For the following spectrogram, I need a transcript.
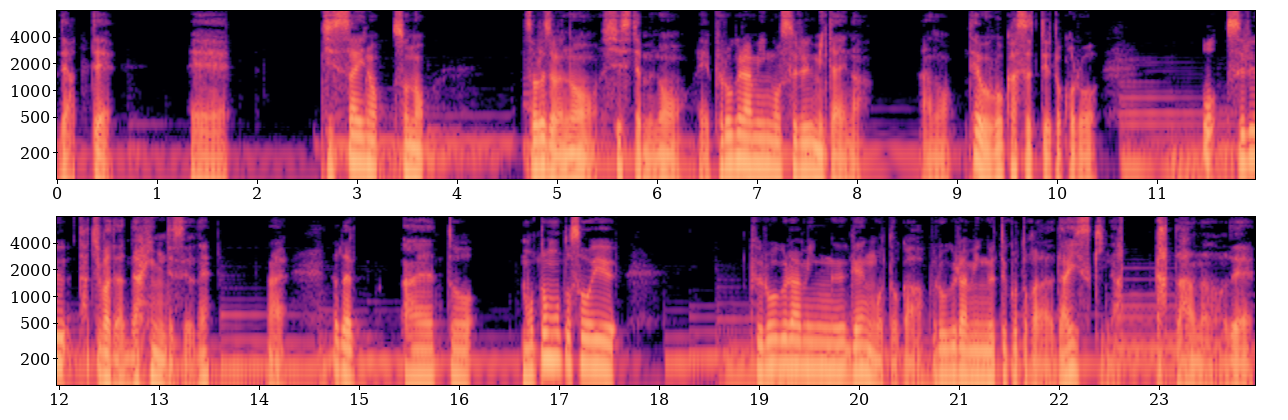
であって、えー、実際のその、それぞれのシステムの、えー、プログラミングをするみたいな、あの、手を動かすっていうところをする立場ではないんですよね。はい。ただ、えっ、と、もともとそういう、プログラミング言語とか、プログラミングってことが大好きな方なので、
